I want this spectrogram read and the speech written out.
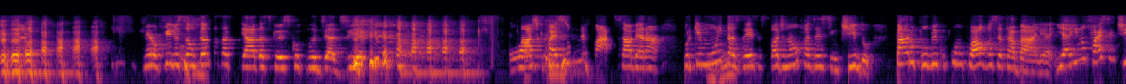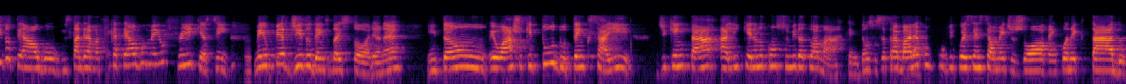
Meu filho, são tantas as piadas que eu escuto no dia a dia que eu, eu acho que faz super parte, sabe, Ara? Porque uhum. muitas uhum. vezes pode não fazer sentido para o público com o qual você trabalha. E aí não faz sentido ter algo, Instagram fica até algo meio freak, assim, meio perdido dentro da história, né? Então, eu acho que tudo tem que sair de quem está ali querendo consumir da tua marca. Então, se você trabalha com um público essencialmente jovem, conectado,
